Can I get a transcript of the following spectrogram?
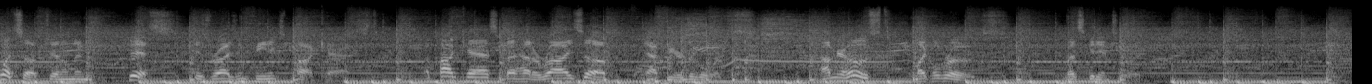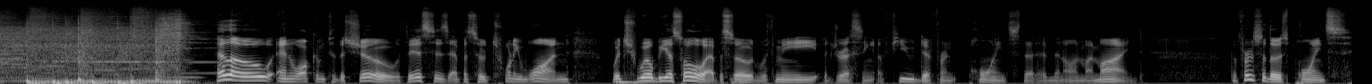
What's up, gentlemen? This is Rising Phoenix Podcast, a podcast about how to rise up after your divorce. I'm your host, Michael Rhodes. Let's get into it. Hello, and welcome to the show. This is episode 21, which will be a solo episode with me addressing a few different points that have been on my mind. The first of those points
